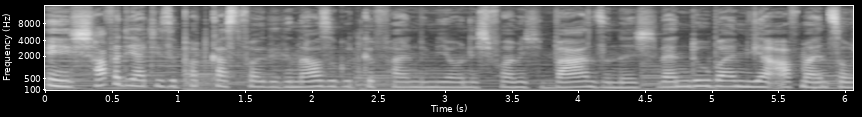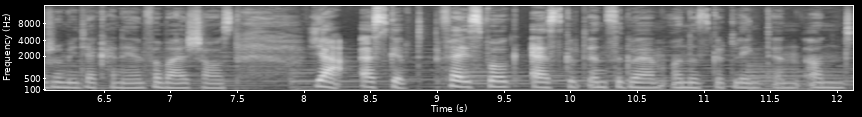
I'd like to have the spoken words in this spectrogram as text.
Ich hoffe, dir hat diese Podcast-Folge genauso gut gefallen wie mir und ich freue mich wahnsinnig, wenn du bei mir auf meinen Social-Media-Kanälen vorbeischaust. Ja, es gibt Facebook, es gibt Instagram und es gibt LinkedIn und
